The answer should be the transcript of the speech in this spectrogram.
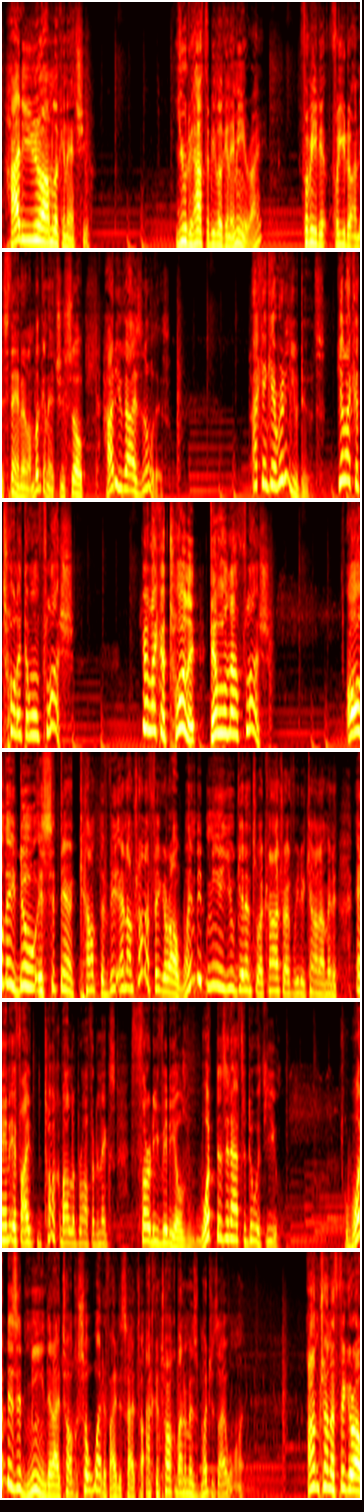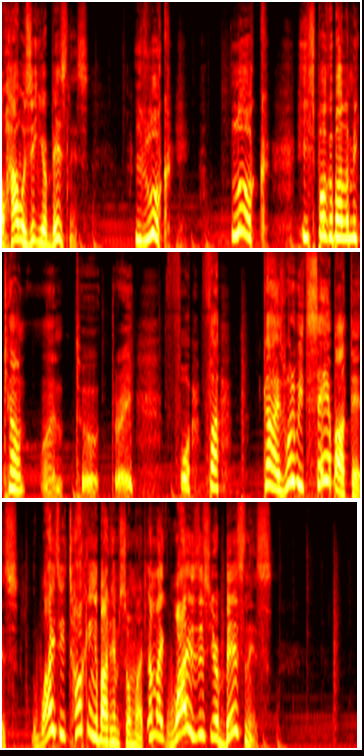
How do you know I'm looking at you? You'd have to be looking at me, right? for me to for you to understand that I'm looking at you. So how do you guys know this? I can get rid of you dudes. You're like a toilet that won't flush. You're like a toilet that will not flush. All they do is sit there and count the video. And I'm trying to figure out when did me and you get into a contract for you to count how many? And if I talk about LeBron for the next 30 videos, what does it have to do with you? What does it mean that I talk? So what if I decide to? I can talk about him as much as I want. I'm trying to figure out how is it your business? Look, look, he spoke about, let me count, one, two, three, four, five. Guys, what do we say about this? Why is he talking about him so much? I'm like, why is this your business?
